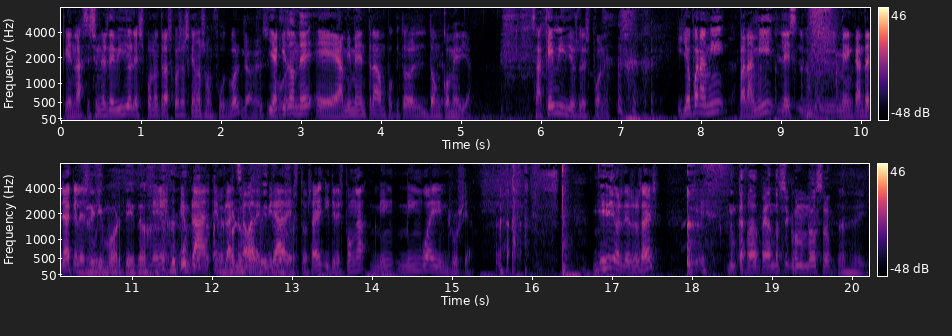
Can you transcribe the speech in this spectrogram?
que en las sesiones de vídeo les pone otras cosas que no son fútbol. Ya ves, y aquí es donde eh, a mí me entra un poquito el don comedia. O sea, ¿qué vídeos les pone? Y yo para mí, para mí, les, me encantaría que les... Ricky Morty, ¿no? me- En plan, en plan chavales, mirad esto, ¿sabes? Y que les ponga Meanwhile in Rusia. Vídeos de eso, ¿sabes? Un cazador pegándose con un oso. Ay.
